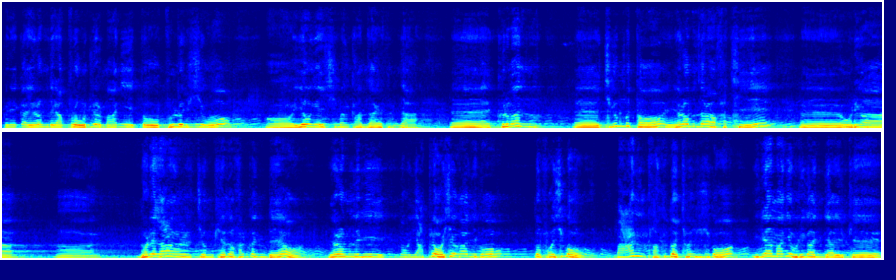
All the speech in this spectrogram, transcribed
그러니까 여러분들이 앞으로 우리를 많이 또 불러주시고 어, 이용해 주시면 감사하겠습니다. 에, 그러면 에, 지금부터 여러분들하고 같이 에, 우리가 어, 노래자랑을 지금 계속 할 건데요. 여러분들이 또이 앞에 오셔가지고 또 보시고 많은 박수도 쳐주시고 이래야만이 우리가 이제 이렇게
